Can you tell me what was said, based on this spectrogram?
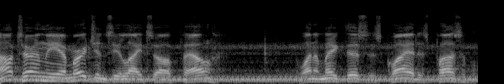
I'll turn the emergency lights off, pal. I want to make this as quiet as possible.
